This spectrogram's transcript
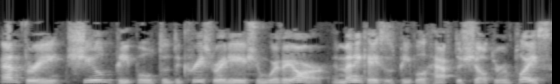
And three, shield people to decrease radiation where they are. In many cases, people have to shelter in place.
